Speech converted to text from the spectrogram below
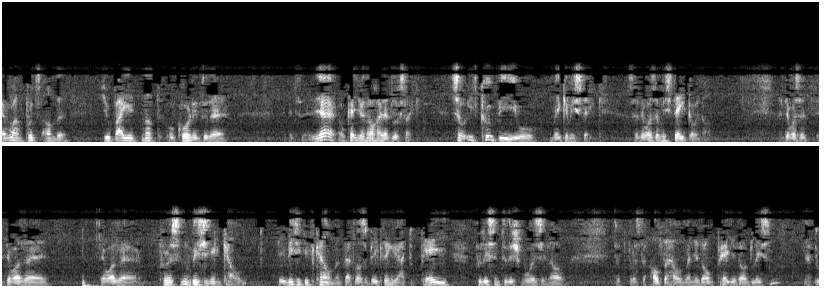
Everyone puts on the. You buy it not according to the. Yeah, okay, you know how that looks like. So it could be you make a mistake. So there was a mistake going on. And there was a there was a there was a person visiting Kelm. They visited Kelm, and that was a big thing. You had to pay to listen to the shmuz, you know. That was the alter hell. When you don't pay, you don't listen. You have to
